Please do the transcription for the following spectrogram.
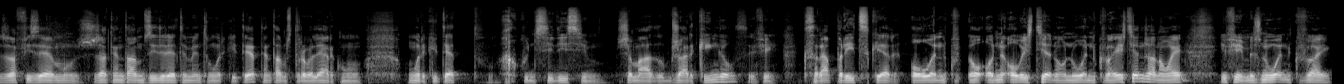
já fizemos, já tentámos ir diretamente a um arquiteto, tentámos trabalhar com um arquiteto reconhecidíssimo chamado Bjar Kingles, enfim, que será perito sequer ou, ano, ou, ou, este ano ou no ano que vem. Este ano já não é, enfim, mas no ano que vem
